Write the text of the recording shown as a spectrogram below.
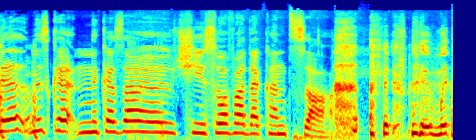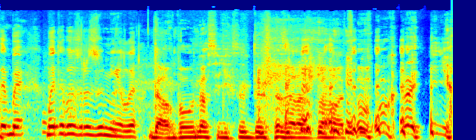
не, не, не казаючи слова до кінця. Ми тебе, ми тебе зрозуміли. Да, бо у нас їх тут дуже зараз багато в Україні.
